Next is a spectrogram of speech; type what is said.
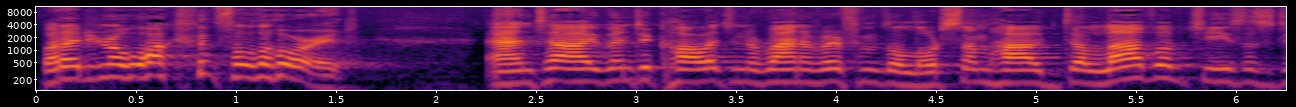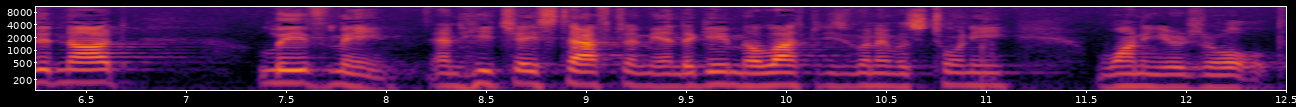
But I did not walk with the Lord. And I went to college and I ran away from the Lord. Somehow the love of Jesus did not leave me. And He chased after me. And I gave my life to Jesus when I was 21 years old.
